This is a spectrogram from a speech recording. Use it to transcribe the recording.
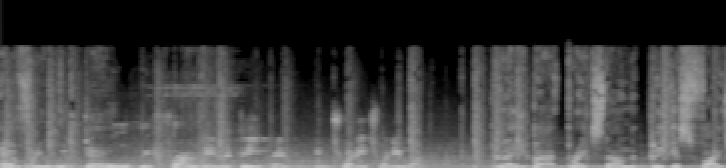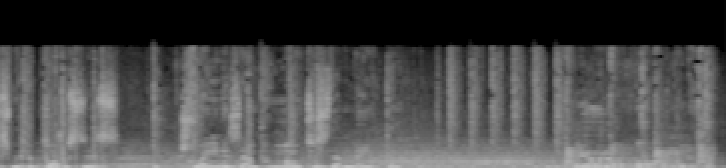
every weekday. All be thrown in the deep end in 2021. Playback breaks down the biggest fights with the boxers, trainers, and promoters that made them. Beautiful.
